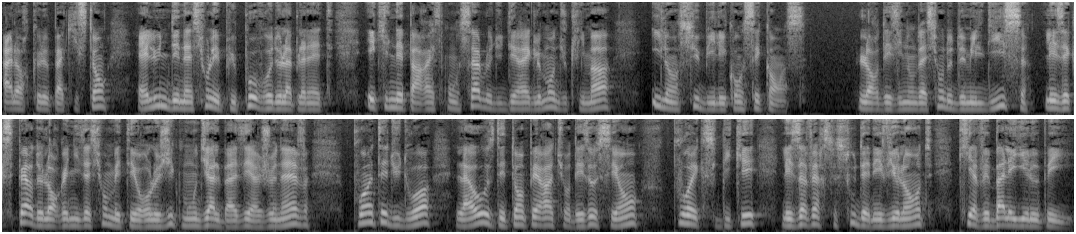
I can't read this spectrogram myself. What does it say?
Alors que le Pakistan est l'une des nations les plus pauvres de la planète et qu'il n'est pas responsable du dérèglement du climat, il en subit les conséquences. Lors des inondations de 2010, les experts de l'Organisation météorologique mondiale basée à Genève pointaient du doigt la hausse des températures des océans pour expliquer les averses soudaines et violentes qui avaient balayé le pays.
